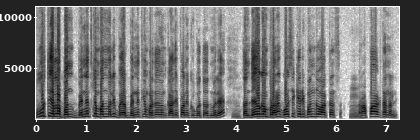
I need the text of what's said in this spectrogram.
ಪೂರ್ತಿ ಎಲ್ಲ ಬಂದ್ ಬೆನ್ನೆತ್ಕೊಂಡ್ ಬಂದ್ಮೇಲೆ ಬೆನ್ನೆತ್ಕೊಂಡ್ ಬರ್ತದೆ ಒಂದು ಗಾದ್ರಿ ಪಾಲಕ್ಕೆ ಗೊತ್ತಾದ್ಮೇಲೆ ತನ್ನ ದೇವಗಂಪಳನ ಗೋಸಿಕೆರಿ ಬಂದು ಆಗ್ತಾನೆ ಸರ್. ರಪ ಆಗ್ತಾನಲ್ಲಿ ಅಲ್ಲಿ.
